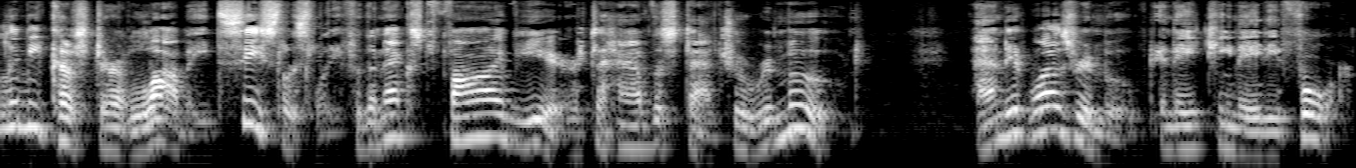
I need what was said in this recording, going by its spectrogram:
Libby Custer lobbied ceaselessly for the next five years to have the statue removed, and it was removed in 1884.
